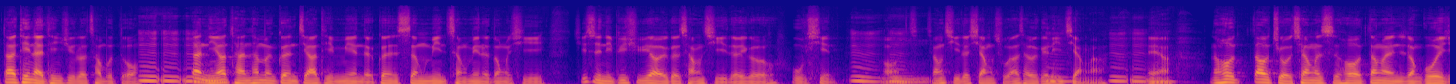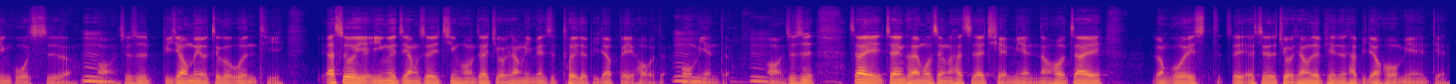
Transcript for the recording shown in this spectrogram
大家听来听去都差不多。嗯嗯嗯。但你要谈他们更家庭面的、更生命层面的东西，其实你必须要有一个长期的一个互信。嗯哦，长期的相处，他才会跟你讲啊。嗯嗯。对啊。然后到九枪的时候，当然阮国辉已经过世了。哦，就是比较没有这个问题。那时候也因为这样，所以金红在九枪里面是退的比较背后的、后面的。嗯。哦，就是在在英可爱陌生人，他是在前面，然后在。阮国威这这个九香的片子，它比较后面一点，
